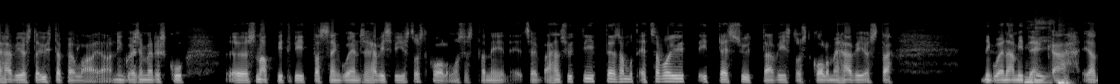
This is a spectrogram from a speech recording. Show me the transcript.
14-4 häviöstä yhtä pelaajaa, niin kuin esimerkiksi kun Snappit viittasi sen, kun ensin hävisi 15-3, niin se vähän syytti itteensä, mutta et sä voi itse syyttää 15-3 häviöstä niin kuin enää mitenkään. Niin. Ja 14-4,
